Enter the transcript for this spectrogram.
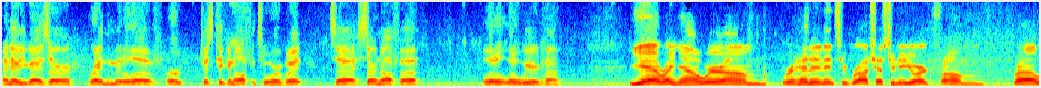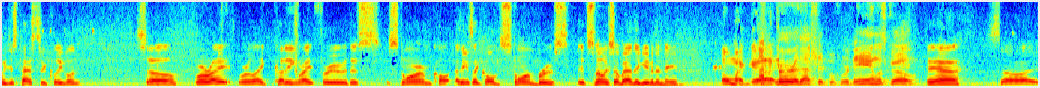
I know you guys are right in the middle of or just kicking off a tour, but it's uh, starting off uh, a little little weird, huh? Yeah, right now we're um we're heading into Rochester, New York from uh, we just passed through Cleveland. So we're right we're like cutting right through this storm called I think it's like called Storm Bruce. It's snowing so bad they gave it a name. Oh my god I've god. heard that shit before. Damn, let's go. Yeah. So uh,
